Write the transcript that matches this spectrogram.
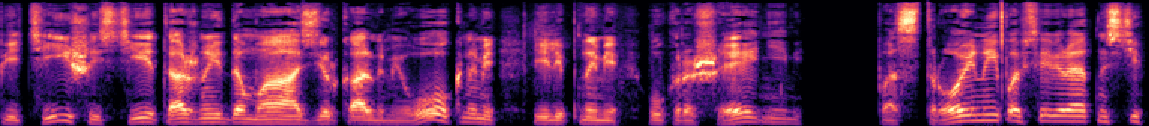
пяти-шестиэтажные дома с зеркальными окнами и лепными украшениями, построенные, по всей вероятности,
